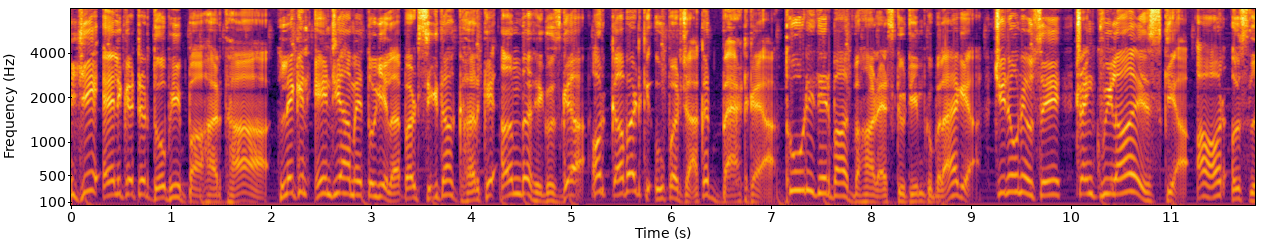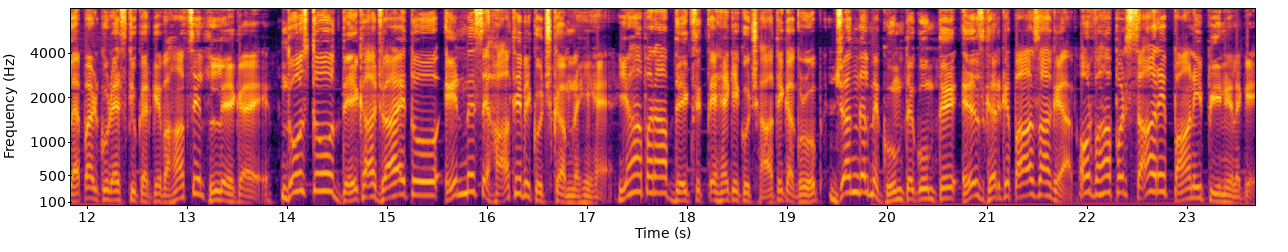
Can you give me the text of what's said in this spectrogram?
ये एलिगेटर तो भी बाहर था, लेकिन इंडिया में तो ये लेपर्ड सीधा घर के अंदर ही घुस गया और कबर्ड के ऊपर जाकर बैठ गया। थोड़ी देर बाद वहाँ रेस्क्यू टीम को बुलाया गया, जिन्होंने उसे ट्रंक्विलाइज किया और उस लेपर्ड को रेस्क्यू करके वहाँ से ले गए। दोस्तों, देखा जाए तो इनमें से हाथी भी कुछ कम नहीं है। यहाँ पर आप देख सकते हैं कि कुछ हाथी का ग्रुप जंगल में घूमते घूमते इस घर के पास आ गया और वहाँ पर सारे पानी पीने लगे,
